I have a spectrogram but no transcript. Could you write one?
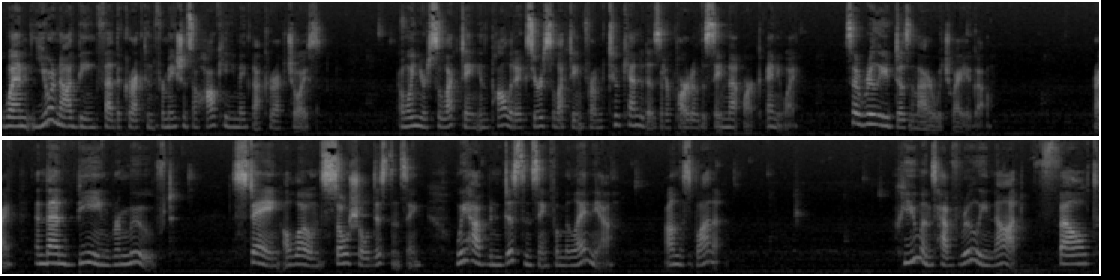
when you're not being fed the correct information. So how can you make that correct choice? And when you're selecting in politics you're selecting from two candidates that are part of the same network anyway. So really it doesn't matter which way you go right? And then being removed staying alone social distancing. We have been distancing for millennia on this planet. Humans have really not felt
